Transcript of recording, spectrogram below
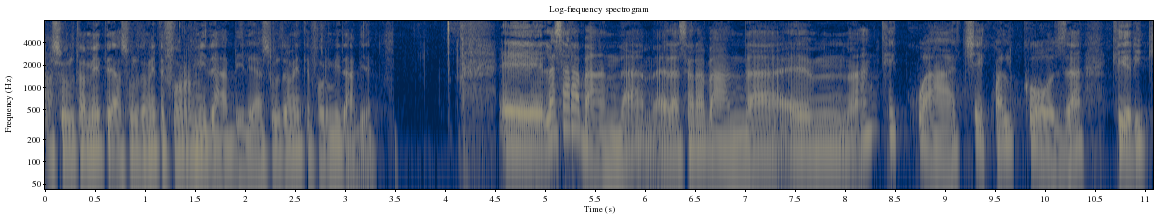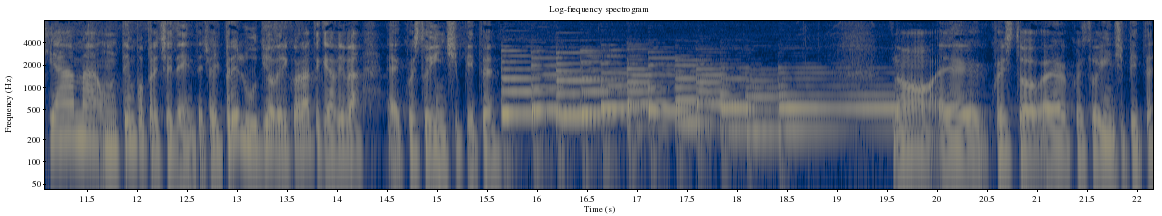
assolutamente, assolutamente formidabile, assolutamente formidabile. Eh, la sarabanda, la sarabanda ehm, anche qua c'è qualcosa che richiama un tempo precedente, cioè il preludio, vi ricordate che aveva eh, questo incipit? No? eh, questo, eh, questo, incipit.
